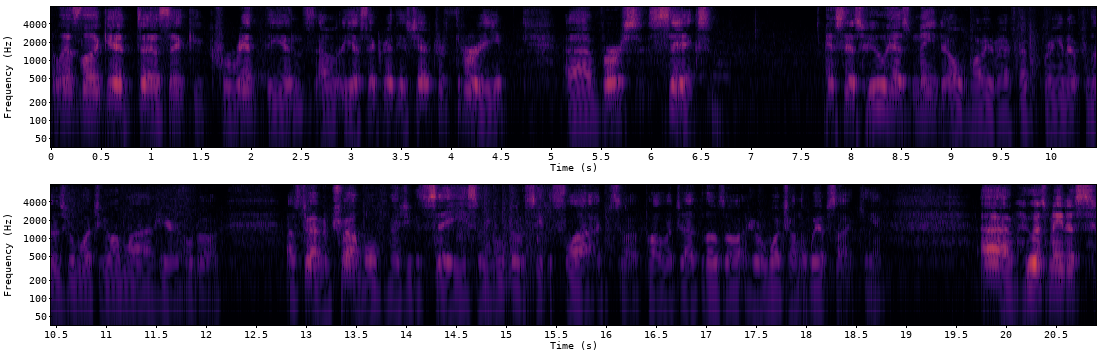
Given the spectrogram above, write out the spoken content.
let's look at uh, Second Corinthians. Uh, yeah, Second Corinthians chapter three, uh, verse six. It says, "Who has made?" Oh, wait a minute! I forgot to bring it up for those who are watching online. Here, hold on. I'm still having trouble, as you can see, so you won't be able to see the slide. So I apologize. But those who are watching on the website can. Uh, who has made us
